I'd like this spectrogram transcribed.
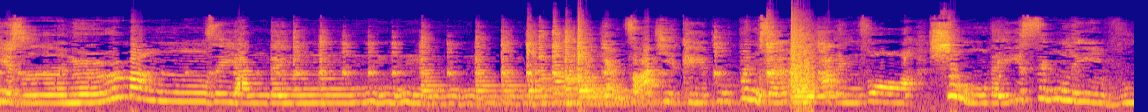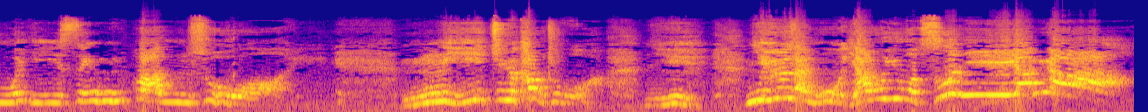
也是俺们是杨灯，杨扎解开不本身，他等方兄弟心里无一声万岁。你一句口诀，你你让我要有此女样啊！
